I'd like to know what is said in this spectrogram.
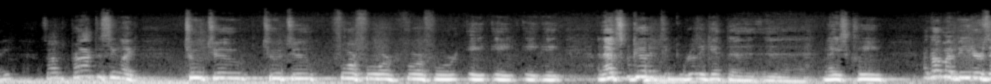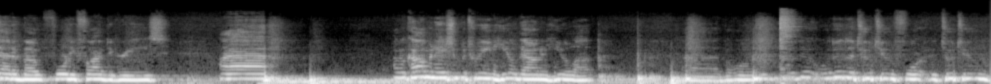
right? So I'm practicing like two two two two four four four four eight eight eight eight, and that's good to really get the uh, nice clean. I got my beaters at about 45 degrees. Uh, I'm a combination between heel down and heel up. Uh, but we'll, do, the two two four the two two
